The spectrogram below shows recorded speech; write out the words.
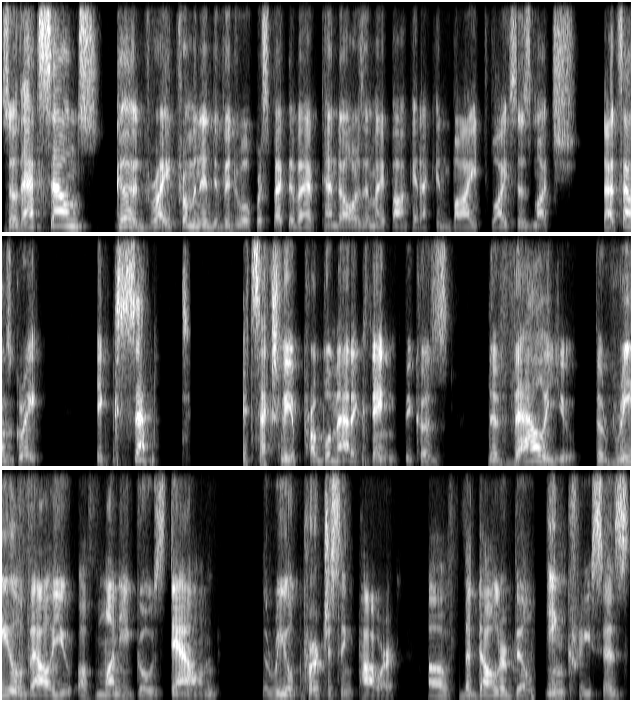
So that sounds good, right? From an individual perspective, I have $10 in my pocket, I can buy twice as much. That sounds great. Except it's actually a problematic thing because the value, the real value of money goes down, the real purchasing power of the dollar bill increases,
